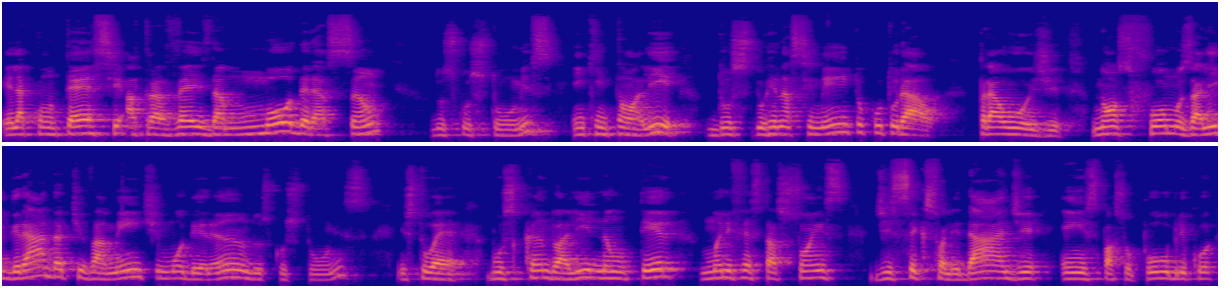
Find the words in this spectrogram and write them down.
ele acontece através da moderação dos costumes, em que então ali do, do renascimento cultural para hoje nós fomos ali gradativamente moderando os costumes isto é, buscando ali não ter manifestações de sexualidade em espaço público,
